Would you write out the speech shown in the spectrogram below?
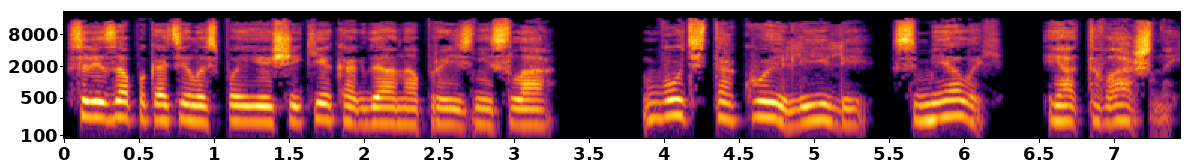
Слеза покатилась по ее щеке, когда она произнесла: "Будь такой, Лили, смелой и отважной".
